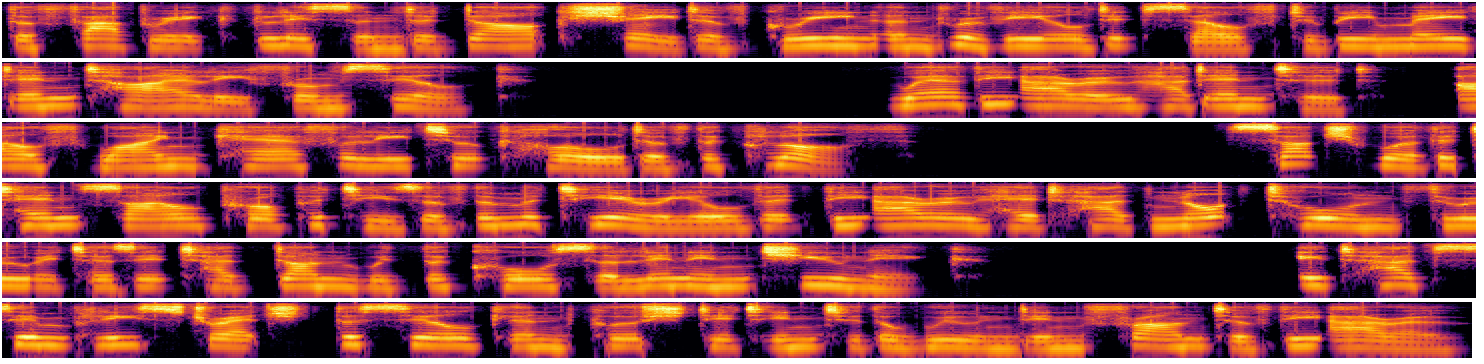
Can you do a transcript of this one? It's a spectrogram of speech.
the fabric glistened a dark shade of green and revealed itself to be made entirely from silk. Where the arrow had entered, Alfwine carefully took hold of the cloth. Such were the tensile properties of the material that the arrowhead had not torn through it as it had done with the coarser linen tunic. It had simply stretched the silk and pushed it into the wound in front of the arrow.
